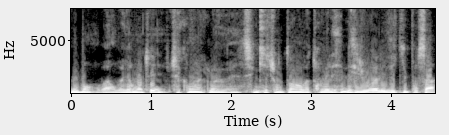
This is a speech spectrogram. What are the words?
Mais bon, on va, y remonter. C'est c'est une question de temps. On va trouver les, joueurs et les équipes pour ça.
